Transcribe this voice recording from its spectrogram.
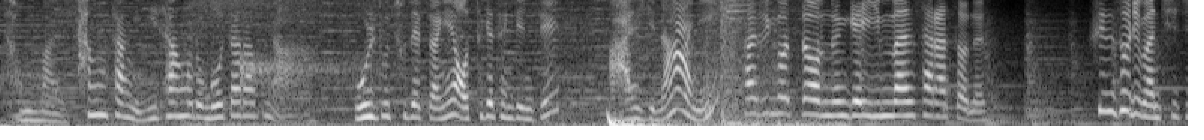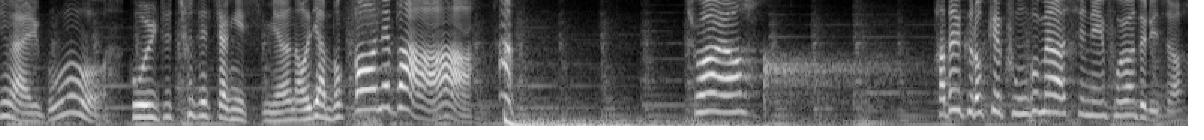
정말 상상 이상으로 모자라구나. 골드 초대장이 어떻게 생긴지 알기나 하니? 가진 것도 없는 게 입만 살아서는 큰 소리만 치지 말고 골드 초대장 있으면 어디 한번 꺼내봐. 좋아요. 다들 그렇게 궁금해하시니 보여드리죠.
